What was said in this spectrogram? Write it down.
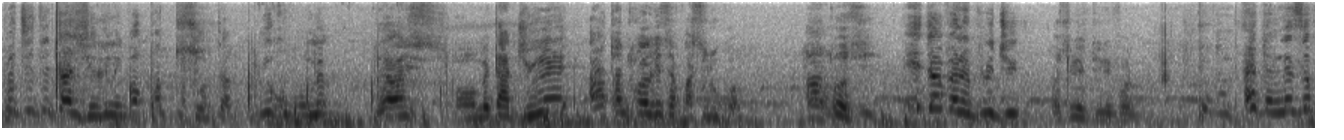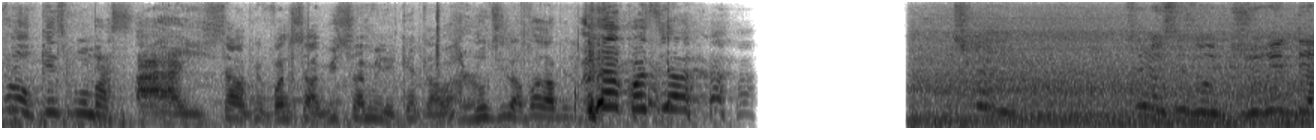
Petit état géré, il va pas tout sur ta. Il comprend même. Oh, mais t'as duré. Attends, tu crois que c'est facile ou quoi? Ah, toi aussi. Il doit faire le plus dur. Voici le téléphone. Attends, laissez-vous au 15 pour basse. Aïe, ça, on peut vendre ça à 800 000 et quelques là-bas. Allons-y là-bas. Il est conscient. Tu le sais au durée de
